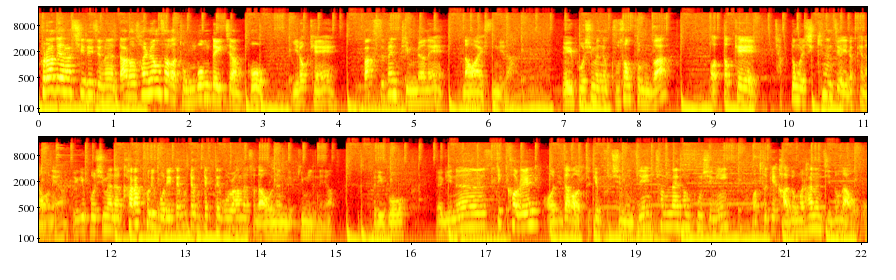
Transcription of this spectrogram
프라데라 시리즈는 따로 설명서가 동봉돼 있지 않고 이렇게 박스밴 뒷면에 나와 있습니다. 여기 보시면은 구성품과 어떻게 작동을 시키는지가 이렇게 나오네요. 여기 보시면은 카라쿠리 볼이 떼굴떼굴떼굴 하면서 나오는 느낌이 있네요. 그리고 여기는 스티커를 어디다가 어떻게 붙이는지 천내 선풍신이 어떻게 가동을 하는지도 나오고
